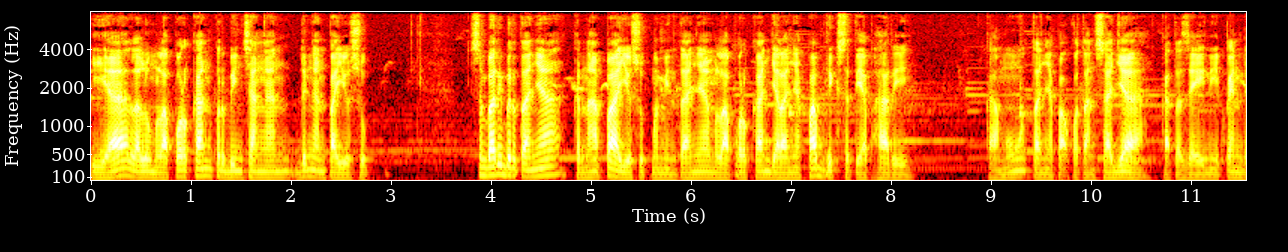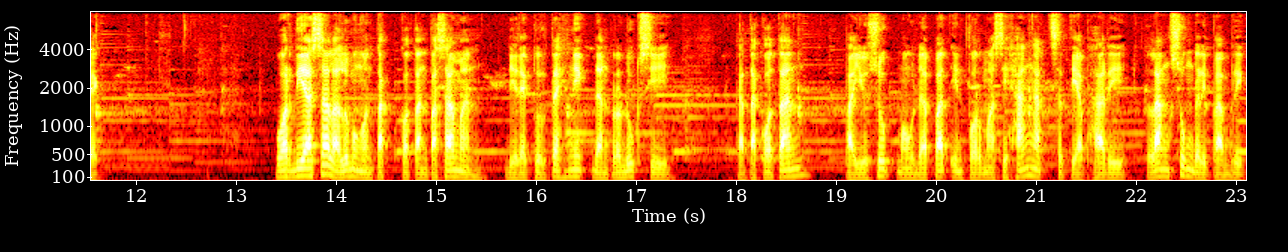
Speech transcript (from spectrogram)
Ia lalu melaporkan perbincangan dengan Pak Yusuf. Sembari bertanya, kenapa Yusuf memintanya melaporkan jalannya pabrik setiap hari. Kamu tanya Pak Kotan saja, kata Zaini pendek. Wardiasa lalu mengontak Kotan Pasaman, Direktur Teknik dan Produksi. Kata Kotan, Pak Yusuf mau dapat informasi hangat setiap hari langsung dari pabrik.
